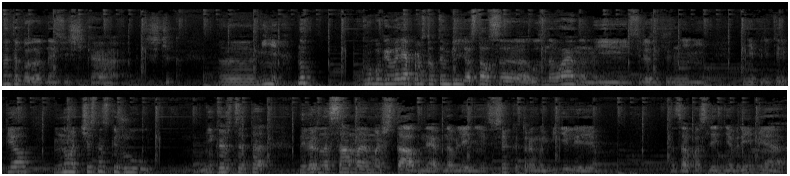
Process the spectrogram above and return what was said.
Ну, Это была одна из фишечка, фишечек э, мини. Ну, грубо говоря, просто автомобиль остался узнаваемым и серьезных изменений не претерпел. Но, честно скажу, мне кажется, это, наверное, самое масштабное обновление из всех, которые мы видели за последнее время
